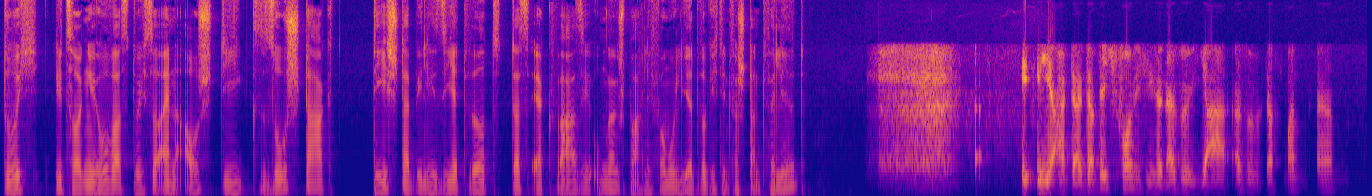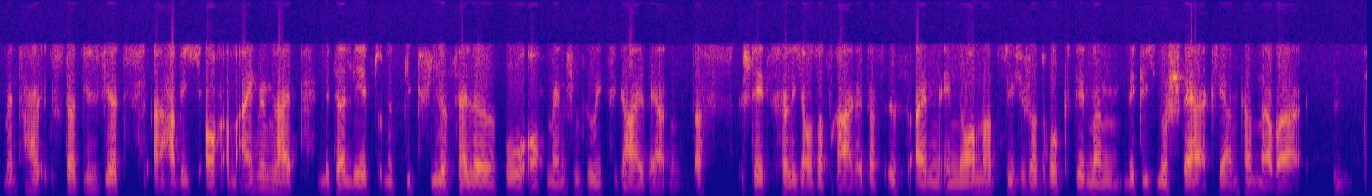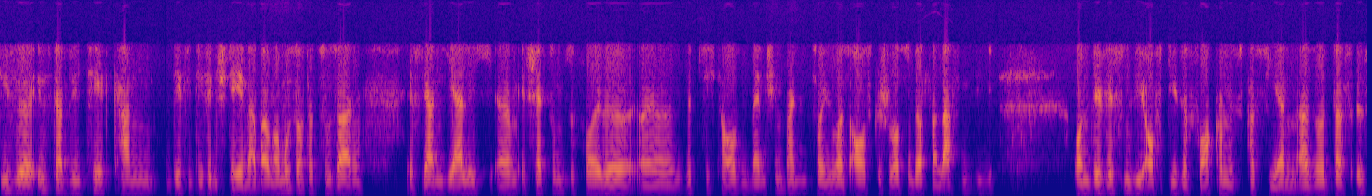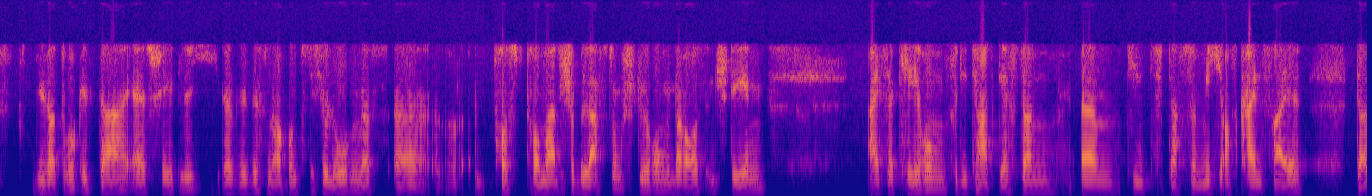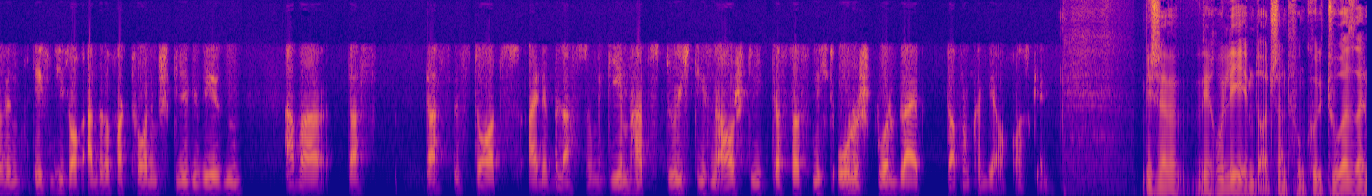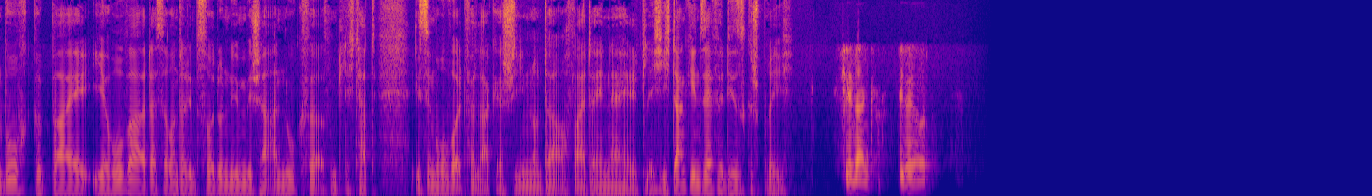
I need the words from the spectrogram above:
durch die Zeugen Jehovas, durch so einen Ausstieg so stark destabilisiert wird, dass er quasi umgangssprachlich formuliert wirklich den Verstand verliert? Ja, da, da will ich vorsichtig sein. Also ja, also dass man ähm, mental instabil wird, äh, habe ich auch am eigenen Leib miterlebt und es gibt viele Fälle, wo auch Menschen suizidal werden. Das steht völlig außer Frage. Das ist ein enormer psychischer Druck, den man wirklich nur schwer erklären kann, aber diese Instabilität kann definitiv entstehen. Aber man muss auch dazu sagen, es werden jährlich ähm, Schätzungen zufolge äh, 70.000 Menschen bei den Zeugen ausgeschlossen oder verlassen sie. Und wir wissen, wie oft diese Vorkommnisse passieren. Also das ist, dieser Druck ist da, er ist schädlich. Äh, wir wissen auch von Psychologen, dass äh, posttraumatische Belastungsstörungen daraus entstehen. Als Erklärung für die Tat gestern ähm, dient das für mich auf keinen Fall. Da sind definitiv auch andere Faktoren im Spiel gewesen. Aber dass, dass es dort eine Belastung gegeben hat durch diesen Ausstieg, dass das nicht ohne Spuren bleibt, davon können wir auch ausgehen. Michel Verollet im Deutschlandfunk Kultur. Sein Buch Goodbye Jehova, das er unter dem Pseudonym Mischa Anouk veröffentlicht hat, ist im Rowold Verlag erschienen und da auch weiterhin erhältlich. Ich danke Ihnen sehr für dieses Gespräch. Vielen Dank. Wiederhören.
